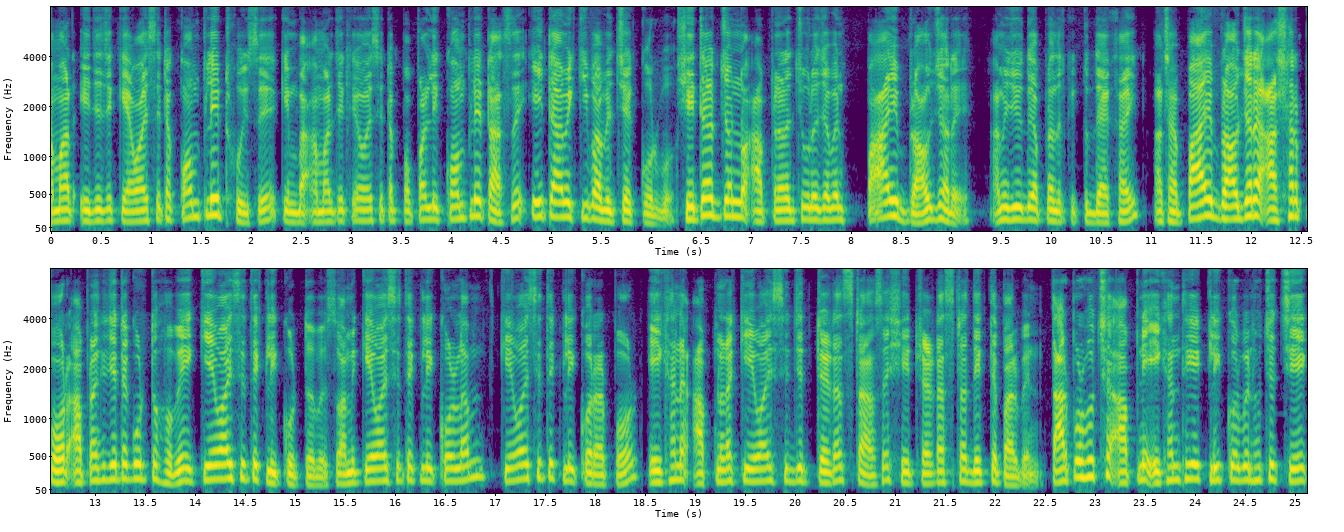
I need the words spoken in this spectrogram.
আমার এই যে যে কেওয়াইসিটা কমপ্লিট হয়েছে কিংবা আমার যে কেওয়াইসিটা প্রপারলি কমপ্লিট আছে এটা আমি কীভাবে চেক করব? সেটার জন্য আপনারা চলে যাবেন পাই ব্রাউজারে আমি যদি আপনাদেরকে একটু দেখাই। আচ্ছা পাই ব্রাউজারে আসার পর আপনাকে যেটা করতে হবে কেওয়াইসিতে ক্লিক করতে হবে। সো আমি কেওয়াইসিতে ক্লিক করলাম। কেওয়াইসিতে ক্লিক করার পর এখানে আপনারা কেওয়াইসির যে স্ট্যাটাসটা আছে, সেই স্ট্যাটাসটা দেখতে পারবেন। তারপর হচ্ছে আপনি এখান থেকে ক্লিক করবেন হচ্ছে check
